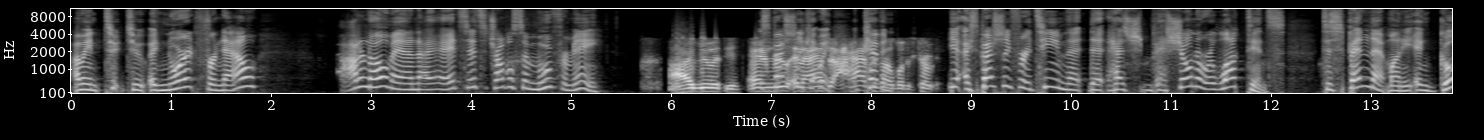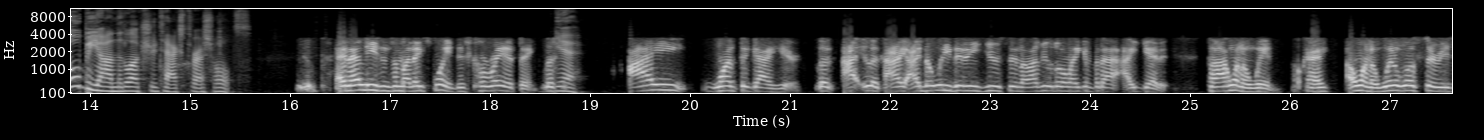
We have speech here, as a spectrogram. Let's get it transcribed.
I mean, to to ignore it for now. I don't know, man. I, it's it's a troublesome move for me. I agree with you, and, Especially- really, and I have, wait, to, I have Kevin. to talk about this. Yeah, especially for a team that that has, sh- has shown a reluctance to spend that money and go beyond the luxury tax thresholds. And that leads into my next point, this Correa thing. Listen, Yeah. I want the guy here. Look, I look, I, I know what he did in Houston. A lot of people don't like him for that. I get it. But I want to win, okay? I want to win a World Series.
